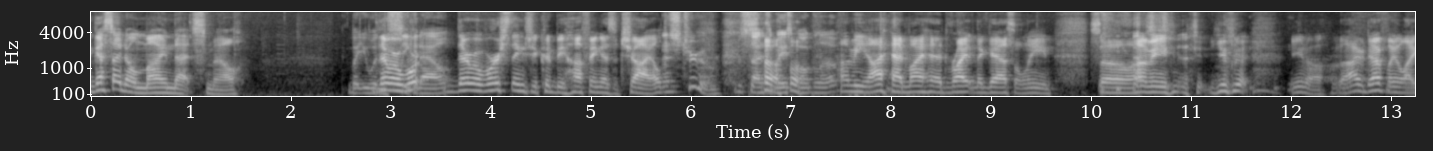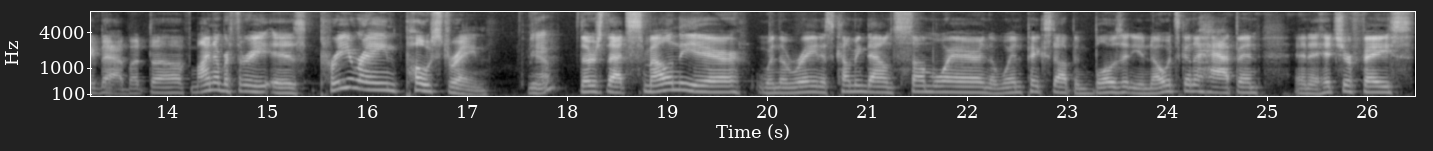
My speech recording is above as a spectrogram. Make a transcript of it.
I guess I don't mind that smell. But you There wouldn't were seek wor- it out. there were worse things you could be huffing as a child. That's true. Besides a baseball glove. I mean, I had my head right in the gasoline. So, I mean, you you know, I definitely like that. But uh, my number three is pre-rain, post-rain. Yeah. There's that smell in the air when the rain is coming down somewhere and the wind picks up and blows it, and you know it's going to happen, and it hits your face.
